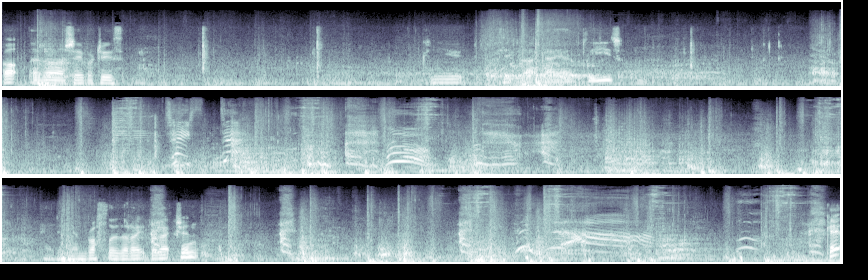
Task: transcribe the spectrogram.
Oh, there's another saber tooth. Can you take that guy out, please? Taste death! Heading in roughly the right direction. Okay.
